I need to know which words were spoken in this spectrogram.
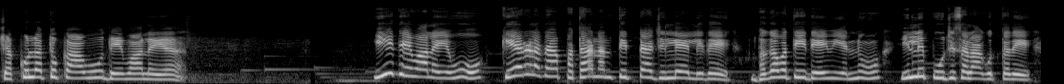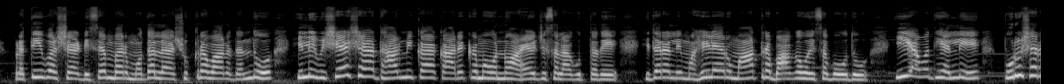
ಚಕುಲತುಕಾವು ದೇವಾಲಯ. ಈ ದೇವಾಲಯವು ಕೇರಳದ ಪಥಾನಂತಿಟ್ಟ ಜಿಲ್ಲೆಯಲ್ಲಿದೆ. ಭಗವತಿ ದೇವಿಯನ್ನು ಇಲ್ಲಿ ಪೂಜಿಸಲಾಗುತ್ತದೆ. ಪ್ರತಿ ವರ್ಷ ಡಿಸೆಂಬರ್ ಮೊದಲ ಶುಕ್ರವಾರದಂದು ಇಲ್ಲಿ ವಿಶೇಷ ಧಾರ್ಮಿಕ ಕಾರ್ಯಕ್ರಮವನ್ನು ಆಯೋಜಿಸಲಾಗುತ್ತದೆ. ಇದರಲ್ಲಿ ಮಹಿಳೆಯರು ಮಾತ್ರ ಭಾಗವಹಿಸಬಹುದು. ಈ ಅವಧಿಯಲ್ಲಿ ಪುರುಷರ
